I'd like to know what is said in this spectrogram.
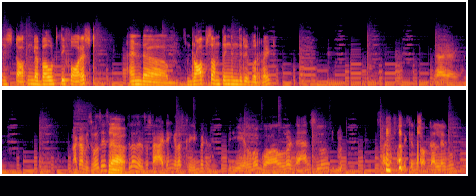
is talking about the forest and drop something in the river right నాకు ఆ విజువల్స్ తెలుసా? స్టార్టింగ్ ఇలా స్క్రీన్ పెట్టిన. ఏళ్ళలో గోవాల్లో డాన్స్లు సగం మంది కింద చొక్కాలు లేవు.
